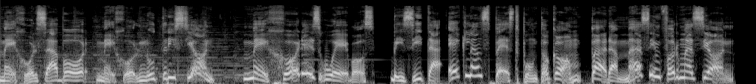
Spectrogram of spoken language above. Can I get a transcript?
mejor sabor, mejor nutrición. Mejores huevos. Visita egglandsbest.com para más información.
